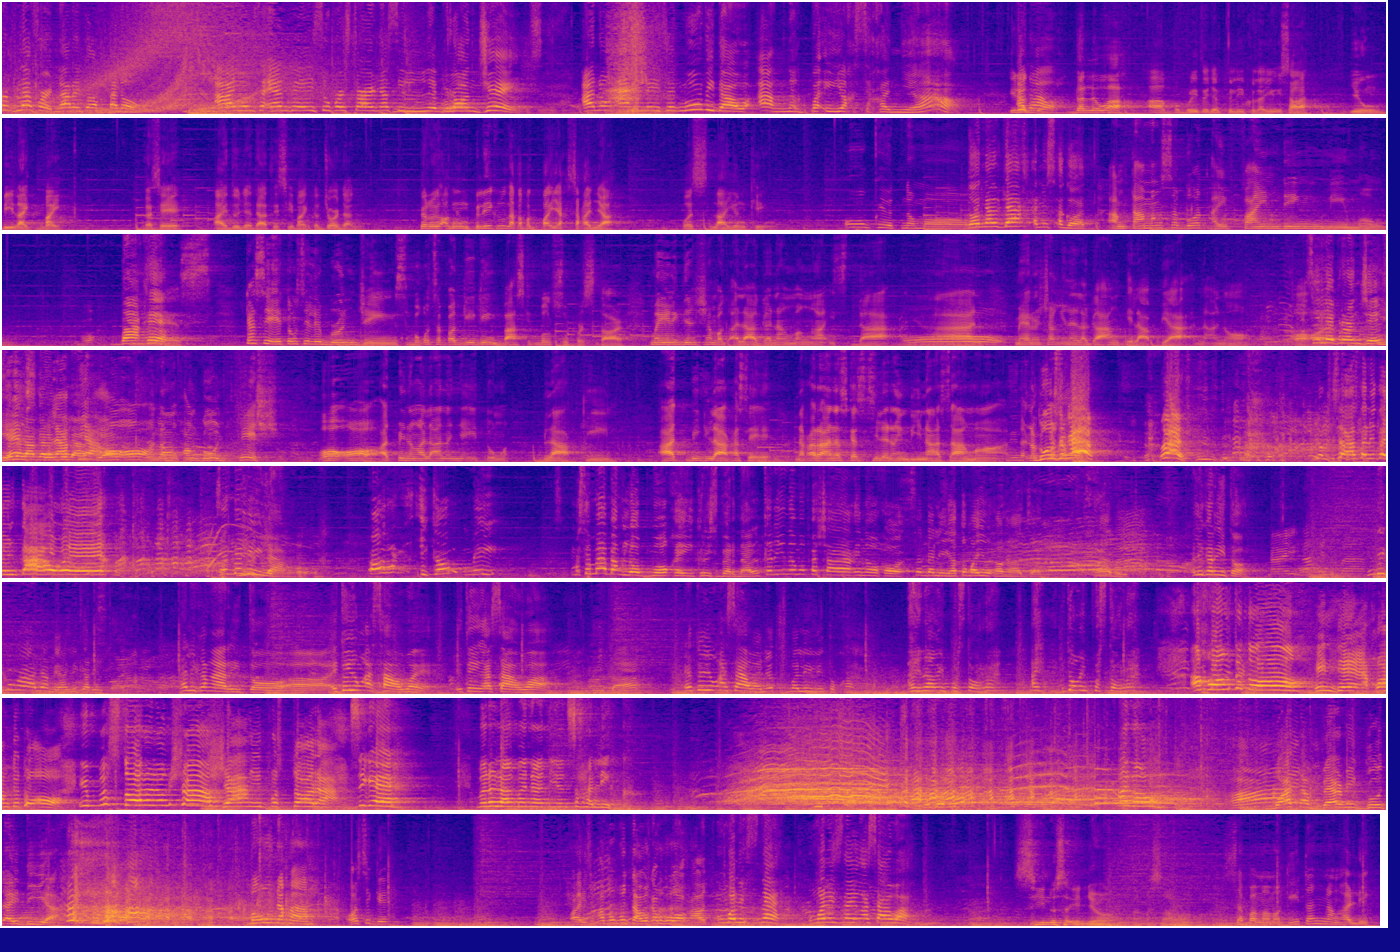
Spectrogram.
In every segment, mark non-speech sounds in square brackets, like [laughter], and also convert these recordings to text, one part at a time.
Master Bluffer, narito ang tanong. Ayon sa NBA superstar na si LeBron James, anong animated movie daw ang nagpaiyak sa kanya? You know, ano? dalawa ang paborito niyang pelikula. Yung isa, yung Be Like Mike. Kasi idol niya dati si Michael Jordan. Pero ang pelikula na nakapagpaiyak sa kanya was Lion King. Oh, cute naman. Donald Duck, anong sagot? Ang tamang sagot ay Finding Nemo. Bakit? Yes. Kasi itong si LeBron James, bukod sa pagiging basketball superstar, mahilig din siya mag-alaga ng mga isda. Ayan. Oh. Meron siyang inalagaang tilapia na ano. Oo. Si LeBron James, yes, inalaga ng tilapia? Oo, na mukhang goldfish. Oo, at pinangalanan niya itong Blackie. At bigla kasi, nakaranas kasi sila ng hindi nasang mga... Nag-uusap ka! Ay! [laughs] Nagsasalita yung tao eh! Sandali lang. Ikaw may... Masama bang loob mo kay Chris Bernal? Kanina mo pa siya kinoko. Sandali nga, tumayo ka nga dyan. Sabi. Halika rito. Hindi ko nga alam eh. Halika rito. Halika nga rito. Ah, ito yung asawa eh. Ito yung asawa. Diba? Ito yung asawa niyo, tapos malilito ka. Ay, na ang impostora. Ay, ito ang impostora. Ako ang totoo! Hindi, ako ang totoo! Impostora lang siya! Siya ang impostora! Sige! Malalaman natin yan sa halik. ano? What a very good idea! Mauna ka. o sige. Ay, saan ka pupunta? Huwag kang walk out. Umalis na. Umalis na yung asawa. Sino sa inyo ang asawa ko? Sa pamamagitan ng halik.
